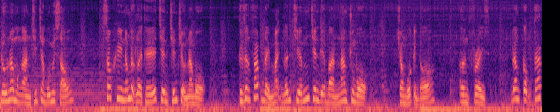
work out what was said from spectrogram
Đầu năm 1946, sau khi nắm được lợi thế trên chiến trường Nam Bộ, thực dân Pháp đẩy mạnh lấn chiếm trên địa bàn Nam Trung Bộ. Trong bối cảnh đó, Ern Fraser đang cộng tác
